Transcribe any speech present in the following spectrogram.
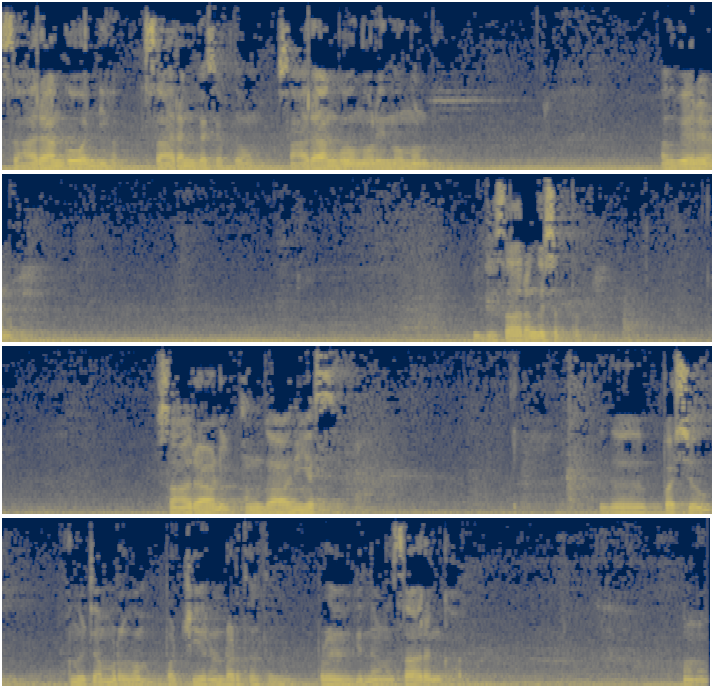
സാരാംഗോ അന്യഹ. സാരംഗ ശബ്ദമാണ് സാരാംഗോ എന്ന് പറയുന്ന ഒന്നുണ്ട്. അത് വേറെയാണ്. ഇത് സാരംഗ ശബ്ദം സാരാണി അങ്കാനിയസ്. ഇത് പശു എന്ന് വെച്ചാൽ മൃഗം പക്ഷി രണ്ടർത്ഥത്തിൽ പ്രയോഗിക്കുന്നതാണ് സാരംഗ. ആണ്.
